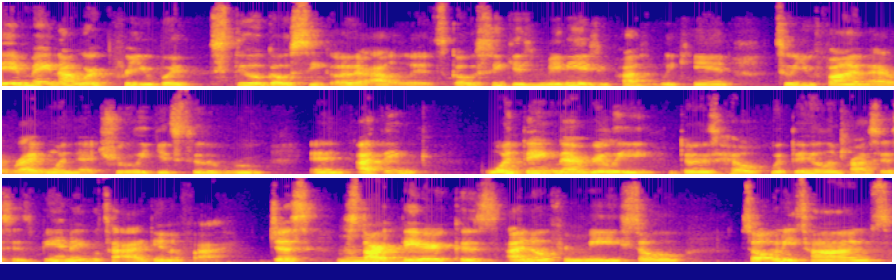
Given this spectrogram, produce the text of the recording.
it may not work for you, but still go seek other outlets. Go seek as many as you possibly can till you find that right one that truly gets to the root. And I think one thing that really does help with the healing process is being able to identify. Just start mm-hmm. there because I know for me, so so many times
